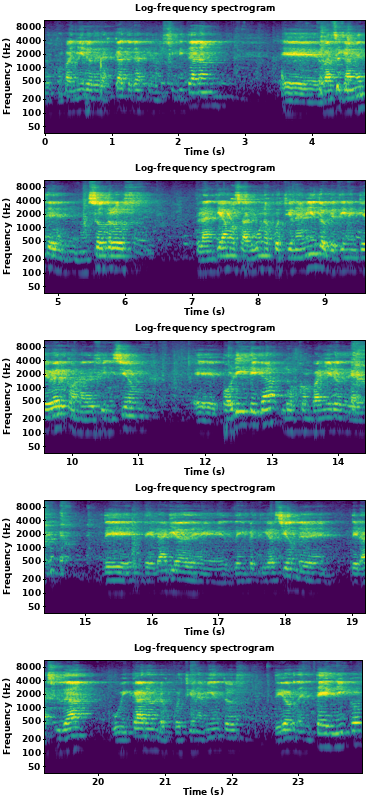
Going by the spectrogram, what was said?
los compañeros de las cátedras que nos invitaron. Eh, básicamente nosotros planteamos algunos cuestionamientos que tienen que ver con la definición eh, política. Los compañeros del área de, investigación de, la ciudad ubicaron los cuestionamientos de orden técnicos.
